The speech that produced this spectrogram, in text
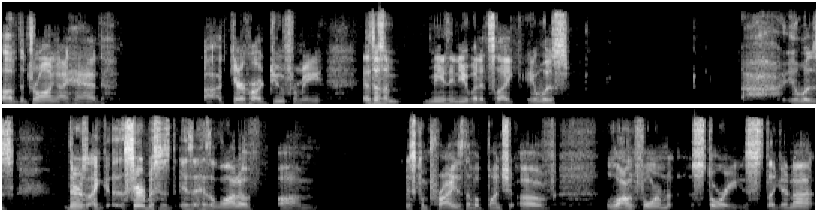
of the drawing I had uh, Gerhard do for me. It doesn't mean anything to you, but it's like it was. It was. There's like Cerebus is, is has a lot of um. Is comprised of a bunch of long form stories. Like they're not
